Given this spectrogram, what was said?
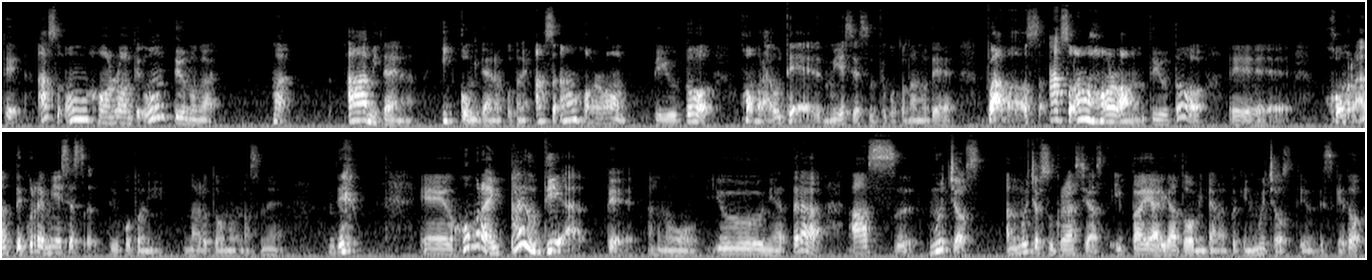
で haz un jonrón って un っていうのがまああみたいな1個みたいなことに haz un jonrón っていうとホームラン打てミエセスってことなので vamos haz un jonrón っていうと、えー、ホームラン打ってくれミエセスっていうことになると思いますね。で、えー、ホームランいっぱい打てやってあの言うんやったら haz muchos あの muchos gracias っていっぱいありがとうみたいな時にムチョスって言うんですけど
